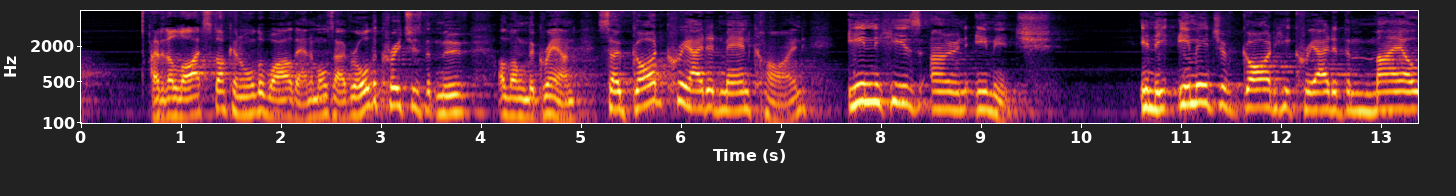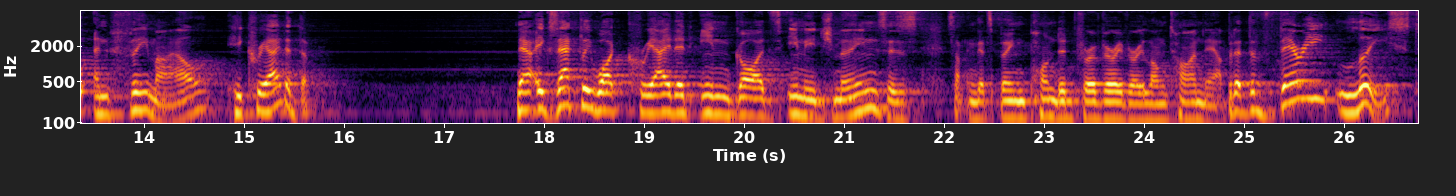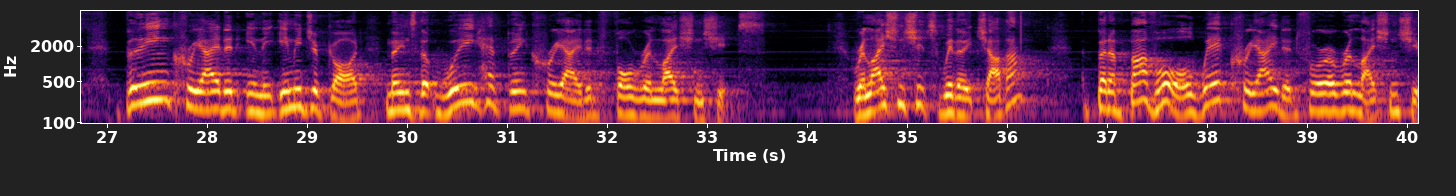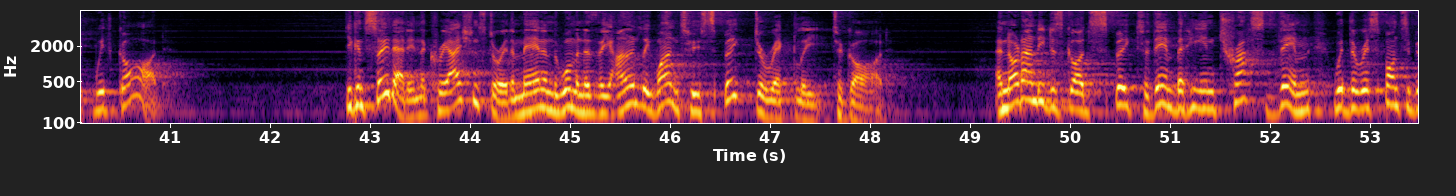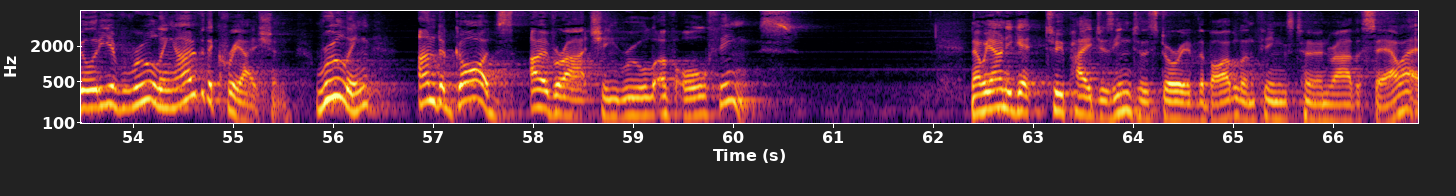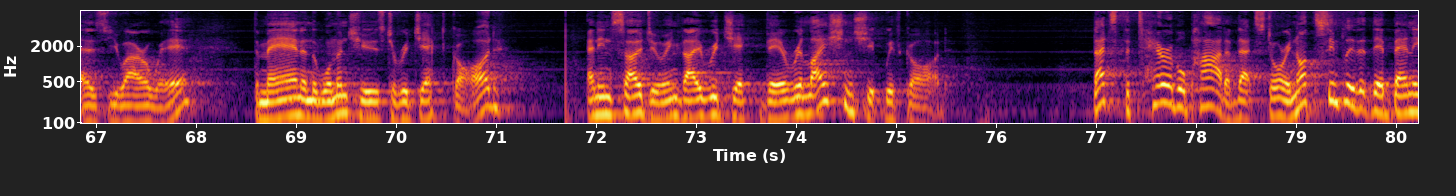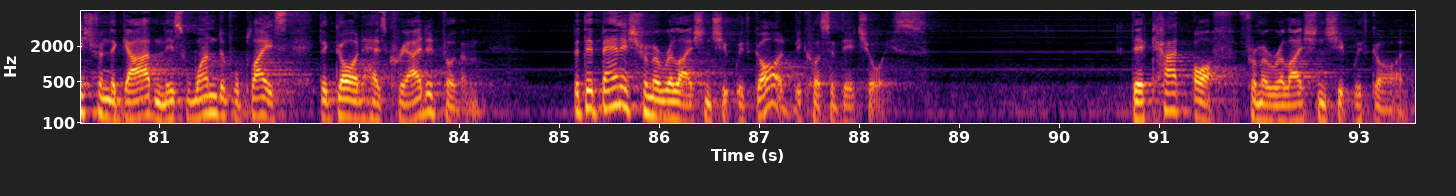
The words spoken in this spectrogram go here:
over the livestock and all the wild animals, over all the creatures that move along the ground. So God created mankind in his own image. In the image of God, he created them male and female he created them. Now, exactly what created in God's image means is something that's been pondered for a very, very long time now. But at the very least, being created in the image of God means that we have been created for relationships. Relationships with each other, but above all, we're created for a relationship with God. You can see that in the creation story. The man and the woman are the only ones who speak directly to God. And not only does God speak to them, but he entrusts them with the responsibility of ruling over the creation, ruling under God's overarching rule of all things. Now, we only get two pages into the story of the Bible and things turn rather sour, as you are aware. The man and the woman choose to reject God, and in so doing, they reject their relationship with God. That's the terrible part of that story. Not simply that they're banished from the garden, this wonderful place that God has created for them, but they're banished from a relationship with God because of their choice. They're cut off from a relationship with God.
